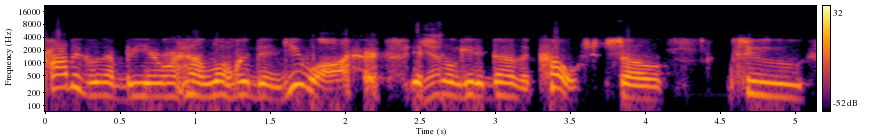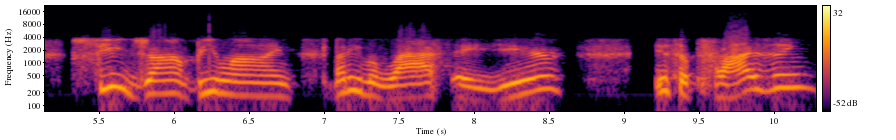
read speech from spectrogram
probably going to be around longer than you are if yep. you don't get it done as a coach. So to see John Beilein not even last a year is surprising.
